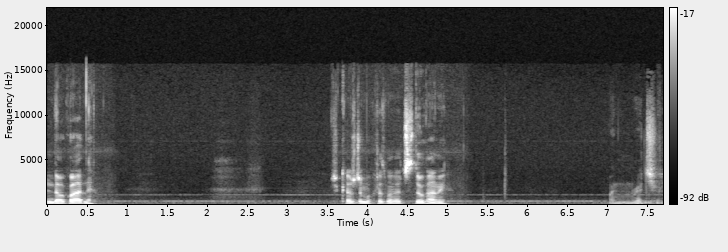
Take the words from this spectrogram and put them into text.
Dokładnie. każdy mógł rozmawiać z duchami. Richard.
